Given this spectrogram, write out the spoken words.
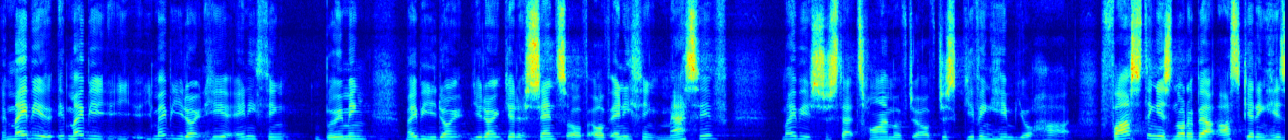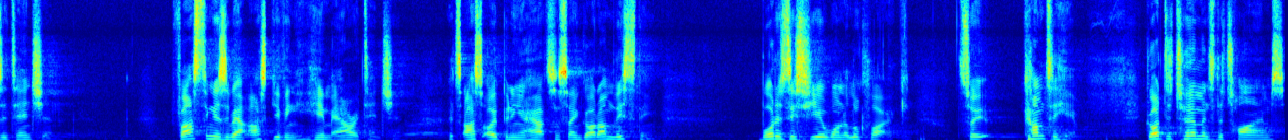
And maybe, it, maybe, maybe you don't hear anything booming. Maybe you don't, you don't get a sense of, of anything massive. Maybe it's just that time of, of just giving Him your heart. Fasting is not about us getting His attention, fasting is about us giving Him our attention. It's us opening our hearts and saying, God, I'm listening. What does this year want to look like? So come to Him. God determines the times,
